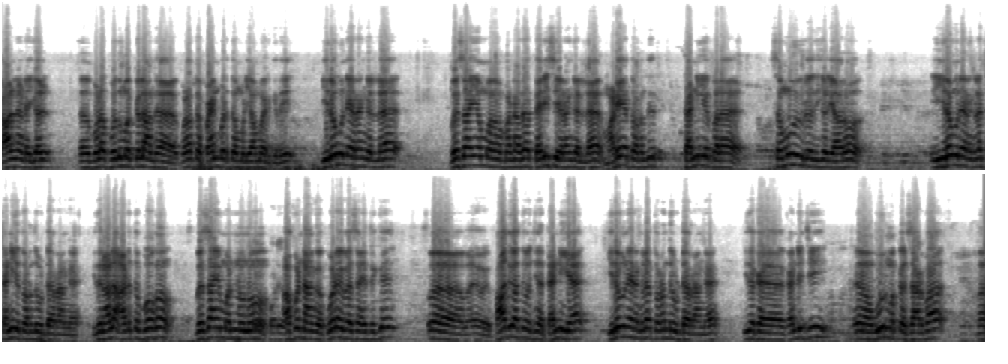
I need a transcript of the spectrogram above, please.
கால்நடைகள் போல பொதுமக்கள் அந்த குளத்தை பயன்படுத்த முடியாமல் இருக்குது. இரவு நேரங்களில் விவசாயம் பண்ணாத தரிசு இடங்களில் மடையை தொடர்ந்து தண்ணியை பல சமூக விரோதிகள் யாரோ இரவு நேரங்களில் தண்ணியை திறந்து விட்டுறாங்க. இதனால அடுத்த போகம் விவசாயம் பண்ணணும் அப்படின்னு நாங்கள் கூட விவசாயத்துக்கு பாதுகாத்து வச்ச தண்ணியை இரவு நேரங்களில் திறந்து விட்டுறாங்க. இதை க கண்டித்து ஊர் மக்கள் சார்பாக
